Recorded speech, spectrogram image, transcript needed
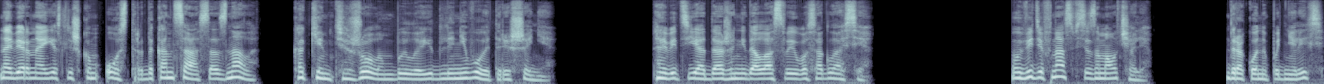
Наверное, я слишком остро до конца осознала, каким тяжелым было и для него это решение. А ведь я даже не дала своего согласия. Увидев нас, все замолчали. Драконы поднялись,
